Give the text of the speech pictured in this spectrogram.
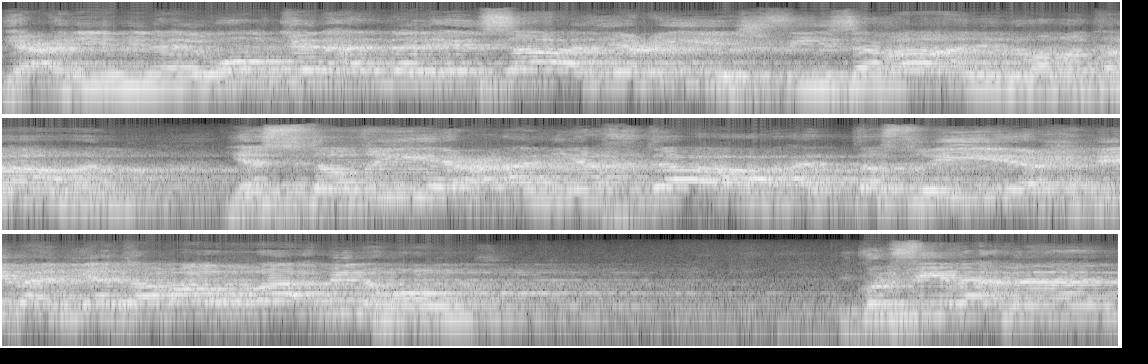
يعني من الممكن أن الإنسان يعيش في زمان ومكان يستطيع أن يختار التصريح بمن يتبرأ منهم. يكون في مأمن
